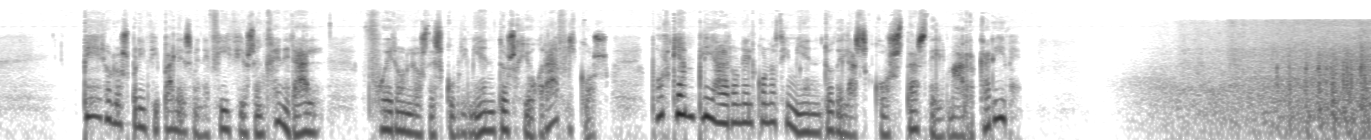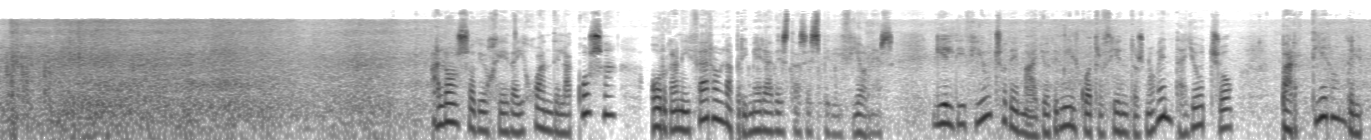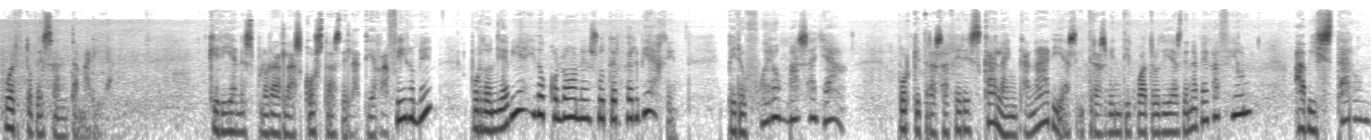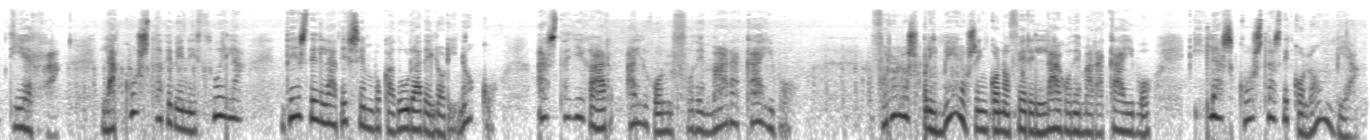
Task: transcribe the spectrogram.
Pero los principales beneficios en general fueron los descubrimientos geográficos, porque ampliaron el conocimiento de las costas del Mar Caribe. Alonso de Ojeda y Juan de la Cosa organizaron la primera de estas expediciones y el 18 de mayo de 1498 partieron del puerto de Santa María. Querían explorar las costas de la tierra firme, por donde había ido Colón en su tercer viaje, pero fueron más allá, porque tras hacer escala en Canarias y tras 24 días de navegación, avistaron tierra, la costa de Venezuela desde la desembocadura del Orinoco, hasta llegar al Golfo de Maracaibo. Fueron los primeros en conocer el lago de Maracaibo y las costas de Colombia.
